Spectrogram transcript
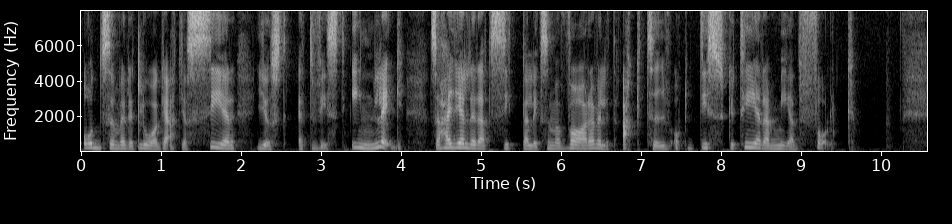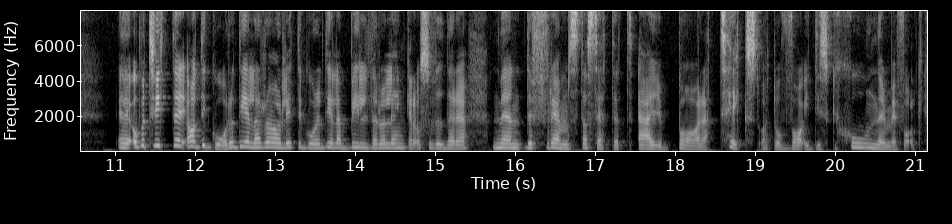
oddsen väldigt låga att jag ser just ett visst inlägg. Så här gäller det att sitta liksom och vara väldigt aktiv och diskutera med folk. Eh, och på Twitter, ja det går att dela rörligt, det går att dela bilder och länkar och så vidare. Men det främsta sättet är ju bara text och att då vara i diskussioner med folk.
